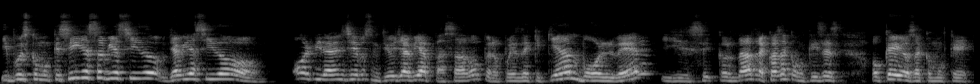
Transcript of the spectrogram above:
y pues como que sí, ya se había sido, ya había sido olvidar en cierto sentido, ya había pasado, pero pues de que quieran volver y contar otra cosa, como que dices, ok, o sea, como que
